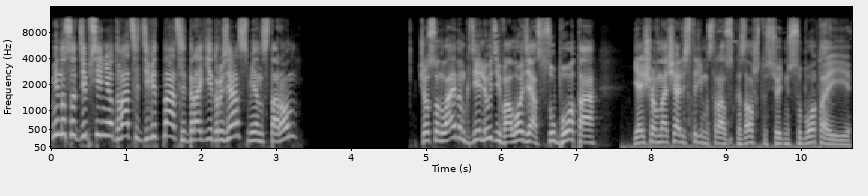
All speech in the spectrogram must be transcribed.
Минус от Дипсиньо 2019, дорогие друзья. Смена сторон. Че с онлайном? Где люди? Володя, суббота. Я еще в начале стрима сразу сказал, что сегодня суббота и...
